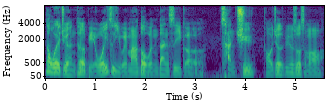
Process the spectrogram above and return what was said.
那我也觉得很特别，我一直以为麻豆文旦是一个产区哦，就比如说什么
